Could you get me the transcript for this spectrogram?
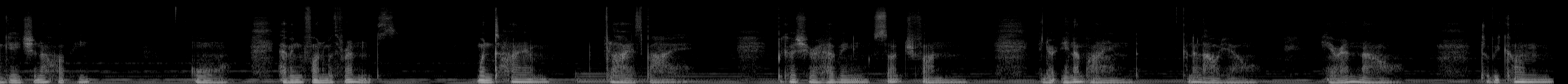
engaged in a hobby or having fun with friends when time flies by because you're having such fun and your inner mind can allow you here and now to become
